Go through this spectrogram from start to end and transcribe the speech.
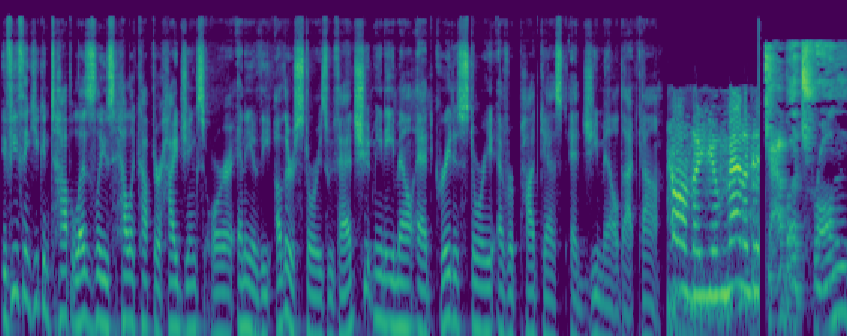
If you think you can top Leslie's helicopter hijinks or any of the other stories we've had, shoot me an email at greateststoryeverpodcast at gmail.com. Oh, the humanity. Gabatron?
